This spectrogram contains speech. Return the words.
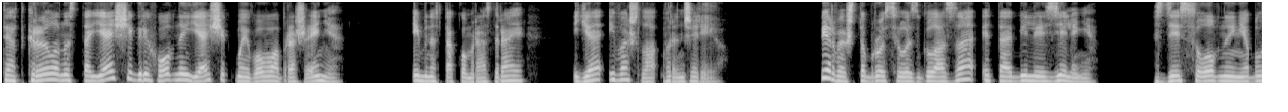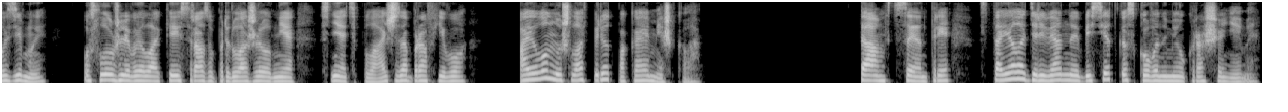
ты открыла настоящий греховный ящик моего воображения. Именно в таком раздрае я и вошла в оранжерею. Первое, что бросилось в глаза, — это обилие зелени. Здесь словно и не было зимы. Услужливый лакей сразу предложил мне снять плащ, забрав его, а Илона ушла вперед, пока я мешкала. Там, в центре, стояла деревянная беседка с коваными украшениями.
